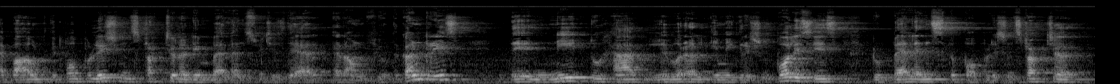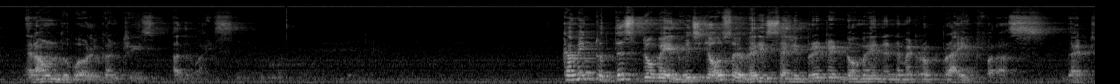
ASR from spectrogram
about the population structural imbalance which is there around few of the countries, they need to have liberal immigration policies to balance the population structure around the world countries otherwise. Coming to this domain, which is also a very celebrated domain and a matter of pride for us, that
